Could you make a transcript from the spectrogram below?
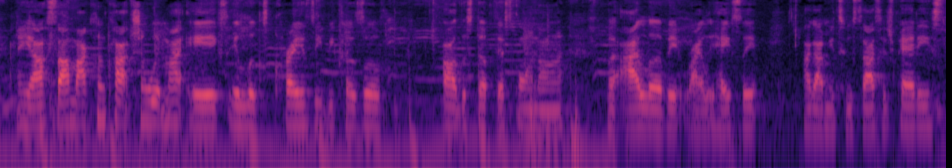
And y'all saw my concoction with my eggs. It looks crazy because of all the stuff that's going on. But I love it. Riley hates it. I got me two sausage patties.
